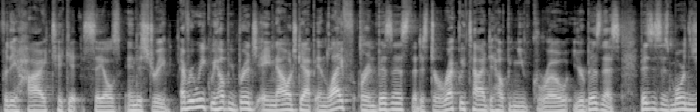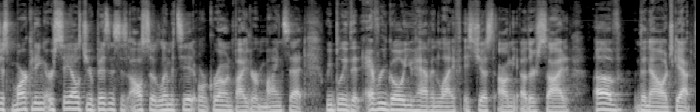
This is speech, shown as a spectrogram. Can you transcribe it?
for the high ticket sales industry. Every week, we help you bridge a knowledge gap in life or in business that is directly tied to helping you grow your business. Business is more than just marketing or sales, your business is also limited or grown by your mindset. We believe believe that every goal you have in life is just on the other side of the knowledge gap.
